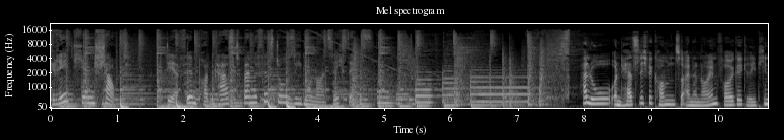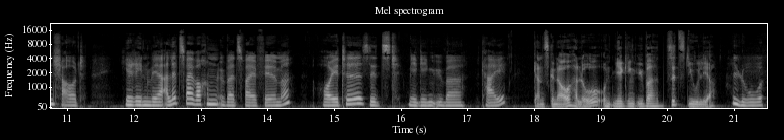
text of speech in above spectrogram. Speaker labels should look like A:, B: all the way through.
A: Gretchen schaut. Der Filmpodcast bei Mephisto 976.
B: Hallo und herzlich willkommen zu einer neuen Folge Gretchen schaut. Hier reden wir alle zwei Wochen über zwei Filme. Heute sitzt mir gegenüber Kai.
C: Ganz genau, hallo. Und mir gegenüber sitzt Julia.
B: Hallo.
